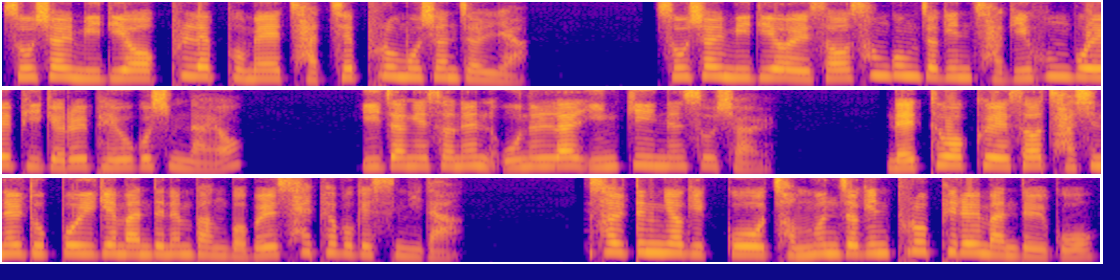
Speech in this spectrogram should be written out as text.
소셜미디어 플랫폼의 자체 프로모션 전략. 소셜미디어에서 성공적인 자기 홍보의 비결을 배우고 싶나요? 이 장에서는 오늘날 인기 있는 소셜 네트워크에서 자신을 돋보이게 만드는 방법을 살펴보겠습니다. 설득력 있고 전문적인 프로필을 만들고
